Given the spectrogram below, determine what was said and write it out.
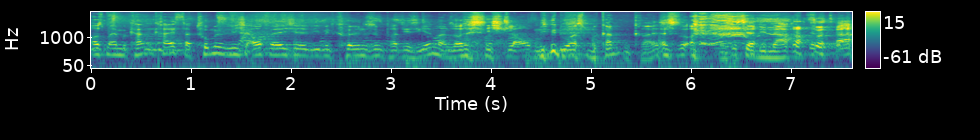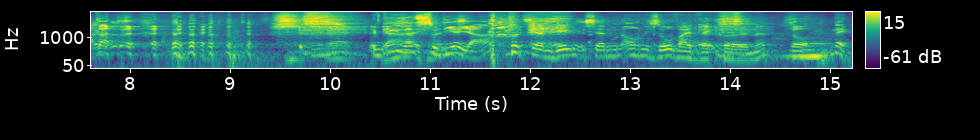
aus meinem Bekanntenkreis, da tummeln sich auch welche, die mit Köln sympathisieren. Man soll es nicht glauben. Du hast einen Bekanntenkreis. Also- das ist ja die Nachricht des Tages. Im Ja, Gegensatz ich zu meine, dir, ja. Ist ja, ist ja nun auch nicht so weit weg, Köln. Ne? So, nee,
